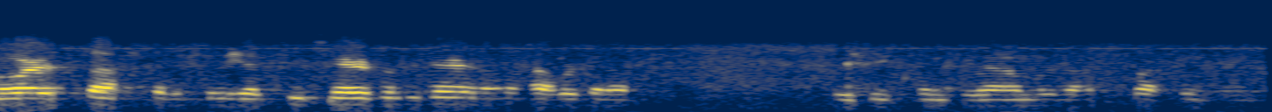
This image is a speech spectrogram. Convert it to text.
more stuff. So we have two chairs over here. I don't know how we're gonna move these things around without fucking things.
